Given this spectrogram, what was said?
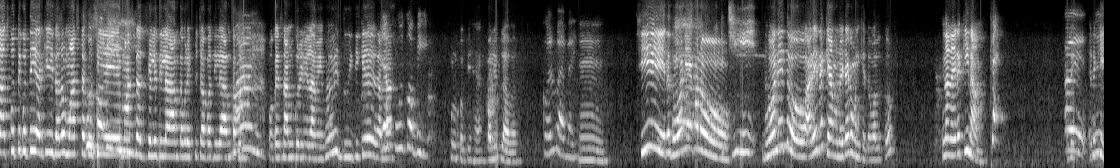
কাজ করতে করতেই আর কি ধরো মাছটা কষিয়ে মাছটা ফেলে দিলাম তারপর একটু চাপা দিলাম তারপর ওকে স্নান করে নিলাম। এইভাবে দুই দিকে রান্না। ফুলকপি। ফুলকপি হ্যাঁ কলিফ্লাওয়ার। হুম। ছি এটা ধোয়া নেই এখনও। ছি। ধোয়া নেই তো। আরে এটা কেমন? এটা কেমন খেতে বলো তো? না না এটা কি নাম? এটা কি?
